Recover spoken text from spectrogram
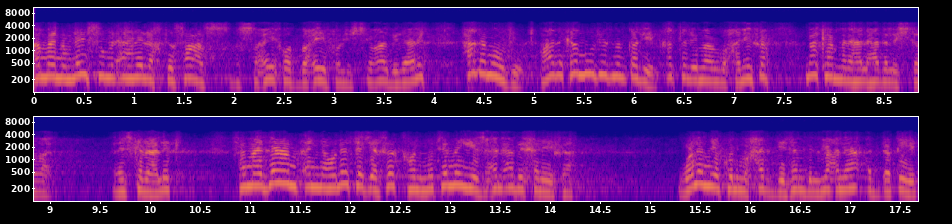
أما أنهم ليسوا من أهل الاختصاص بالصحيح والضعيف والاشتغال بذلك هذا موجود وهذا كان موجود من قديم. حتى الإمام أبو حنيفة ما كان من أهل هذا الاشتغال. أليس كذلك؟ فما دام أنه نتج فقه متميز عن أبي حنيفة ولم يكن محدثا بالمعنى الدقيق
